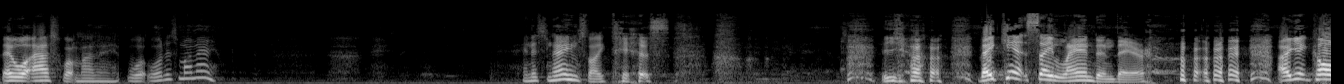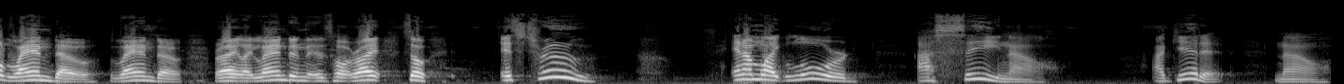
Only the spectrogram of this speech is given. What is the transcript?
They will ask what my name, what, what is my name? And it's names like this. yeah, they can't say Landon there. I get called Lando, Lando, right? Like Landon is right. So it's true, and I'm like, Lord, I see now. I get it now.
